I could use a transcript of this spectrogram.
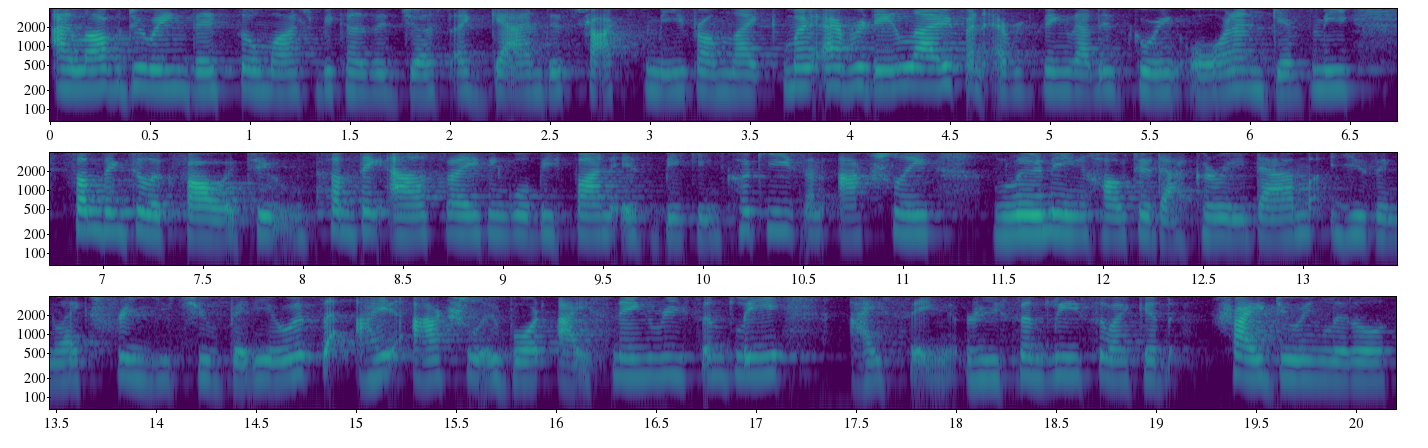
I love doing this so much because it just again distracts me from like my everyday life and everything that is going on and gives me something to look forward to. Something else that I think will be fun is baking cookies and actually learning how to decorate them using like free YouTube videos. I actually bought icing recently, icing recently so I could try doing little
